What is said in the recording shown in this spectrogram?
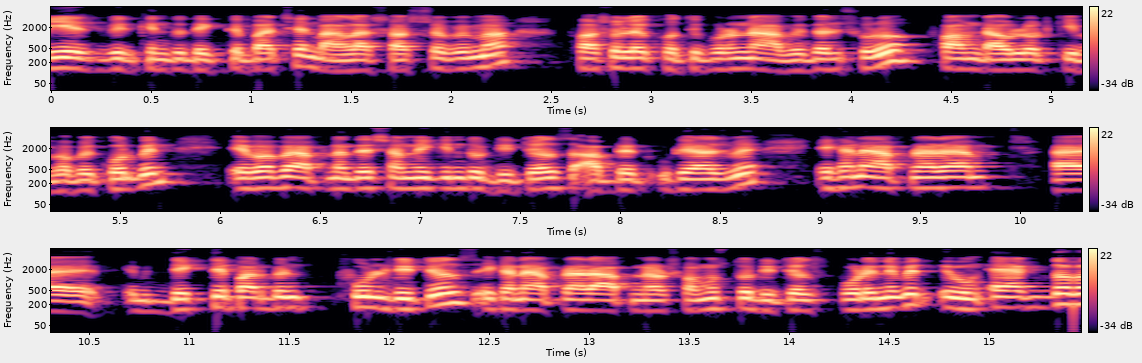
বিএসবির কিন্তু দেখতে পাচ্ছেন বাংলা শস্য বিমা ফসলের ক্ষতিপূরণের আবেদন শুরু ফর্ম ডাউনলোড কীভাবে করবেন, এভাবে আপনাদের সামনে কিন্তু ডিটেলস আপডেট উঠে আসবে। এখানে আপনারা দেখতে পারবেন ফুল ডিটেলস এখানে আপনারা আপনার আপনার সমস্ত ডিটেলস পড়ে নেবেন এবং একদম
